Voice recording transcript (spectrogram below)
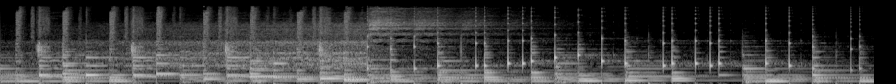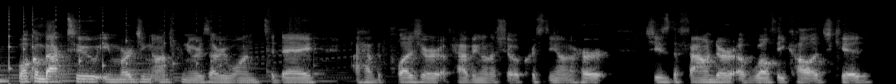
Welcome back to Emerging Entrepreneurs, everyone. Today, I have the pleasure of having on the show Christiana Hurt. She's the founder of Wealthy College Kid,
